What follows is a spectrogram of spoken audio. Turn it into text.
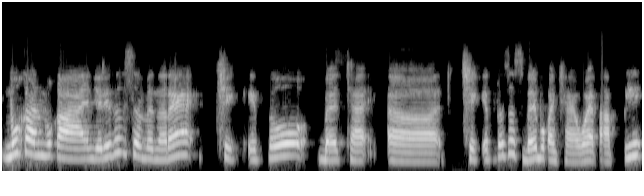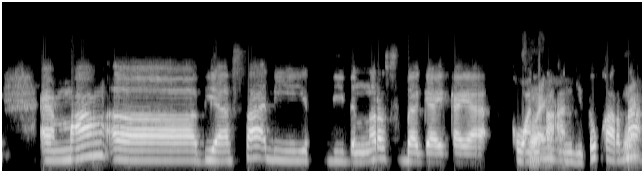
Bukan bukan. Jadi itu sebenarnya chick itu baca eh chick itu tuh sebenarnya bukan cewek tapi emang eh biasa di didengar sebagai kayak kewanitaan gitu karena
